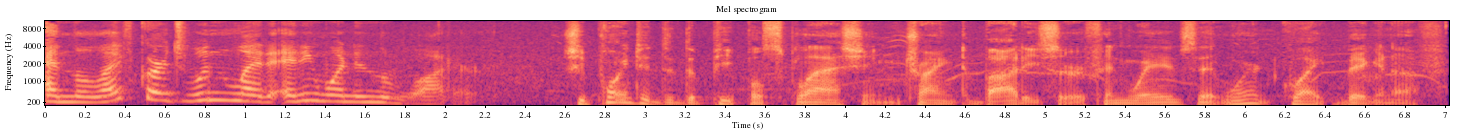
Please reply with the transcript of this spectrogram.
and the lifeguards wouldn't let anyone in the water. She pointed to the people splashing, trying to body surf in waves that weren't quite big enough.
